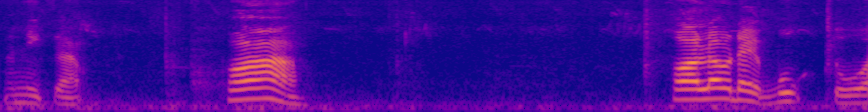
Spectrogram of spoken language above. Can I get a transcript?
อันนี้กับ พอพอเราได้บุกตัว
